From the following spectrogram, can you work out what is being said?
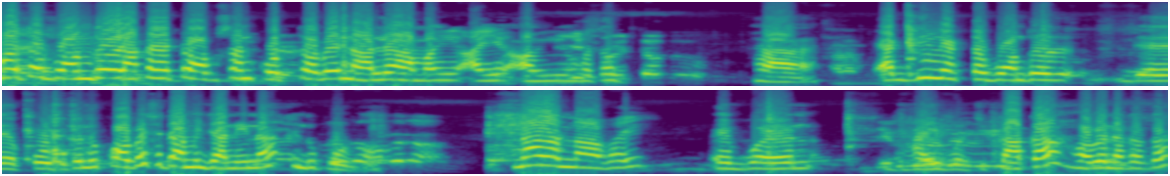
হয়তো বন্ধ রাখার একটা অপশন করতে হবে নাহলে আমি আমি- আমি হয়তো হ্যাঁ একদিন একটা বন্ধ করব। কিন্তু কবে সেটা আমি জানি না কিন্তু করব। না। না ভাই ভাই বলছি। কাকা হবে না কাকা?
